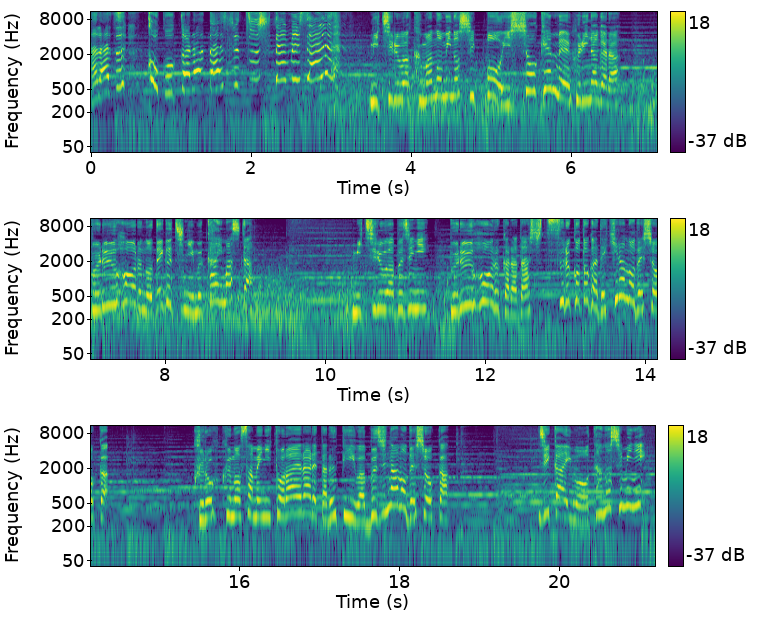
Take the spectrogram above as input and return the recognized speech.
ここから脱出してみせる。ミチルは熊の実の尻尾を一生懸命振りながらブルーホールの出口に向かいました。ミチルは無事にブルーホールから脱出することができるのでしょうか黒服のサメに捕らえられたルピーは無事なのでしょうか？次回をお楽しみに。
